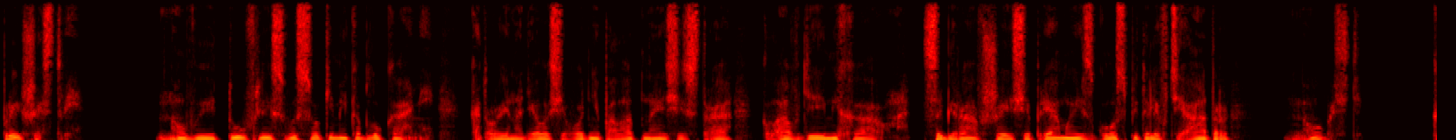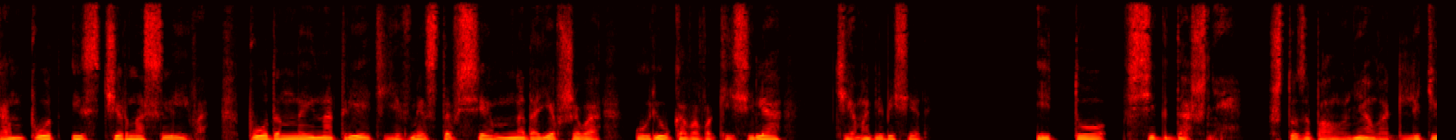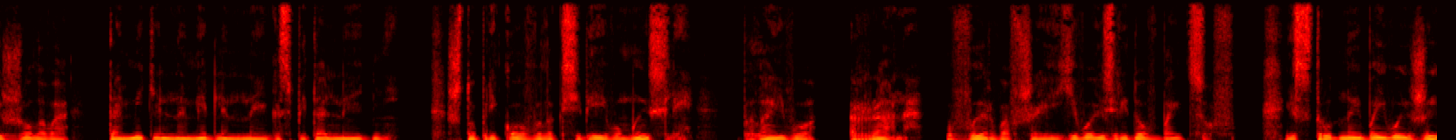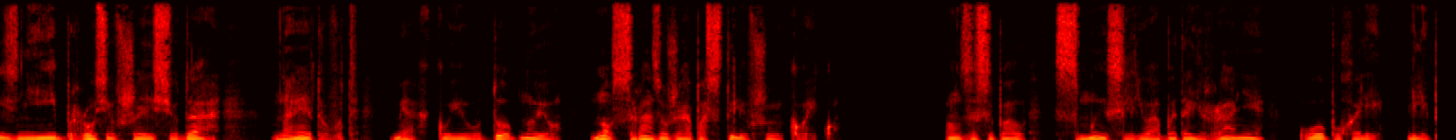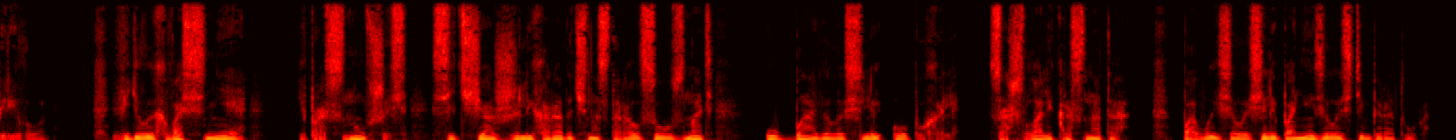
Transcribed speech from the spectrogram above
происшествие. Новые туфли с высокими каблуками, которые надела сегодня палатная сестра Клавдия Михайловна, собиравшаяся прямо из госпиталя в театр. Новость. Компот из чернослива, поданный на третье вместо всем надоевшего урюкового киселя, тема для беседы. И то всегдашнее, что заполняло для тяжелого томительно медленные госпитальные дни что приковывало к себе его мысли, была его рана, вырвавшая его из рядов бойцов, из трудной боевой жизни и бросившая сюда, на эту вот мягкую и удобную, но сразу же опостылевшую койку. Он засыпал с мыслью об этой ране, опухоли или переломе, видел их во сне — и, проснувшись, сейчас же лихорадочно старался узнать, убавилась ли опухоль, сошла ли краснота, повысилась или понизилась температура.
